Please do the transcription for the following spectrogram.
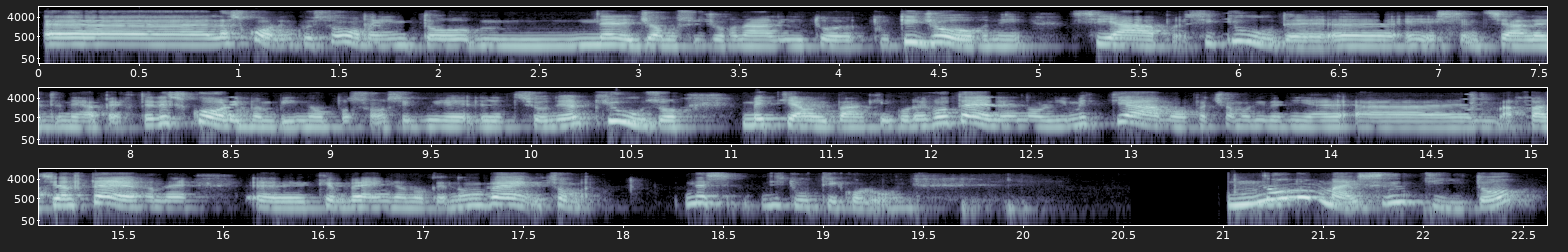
Eh, la scuola in questo momento, mh, ne leggiamo sui giornali tutti i giorni, si apre, si chiude, eh, è essenziale tenere aperte le scuole, i bambini non possono seguire le lezioni al chiuso, mettiamo i banchi con le rotelle, non li mettiamo, facciamoli venire a, a fasi alterne, eh, che vengano, che non vengano, insomma di tutti i colori. Non ho mai sentito,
